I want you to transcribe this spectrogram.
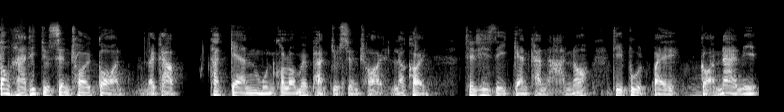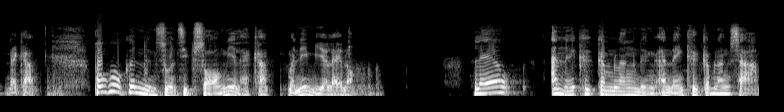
ต้องหาที่จุดเซนทรอยก่อนนะครับ ถ้าแกนหมุนของเราไม่ผ่านจุดเซนทรอยแล้วค่อยใช้ทฤษฎีแกนขนานเนาะที่พูดไปก่อนหน้านี้นะครับผมก็ขึ้น1ส่วน12 นี่แหละครับ มันไม่มีอะไรหรอก แล้ว อันไหนคือกำลังหนึ่งอันไหนคือกำลังสาม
